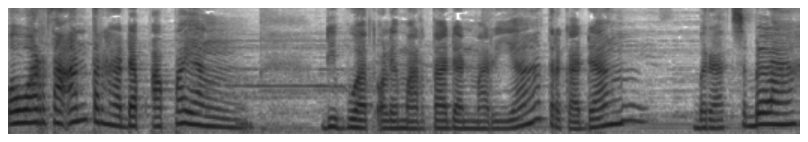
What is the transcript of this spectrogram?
Pewartaan terhadap apa yang dibuat oleh Marta dan Maria terkadang berat sebelah.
